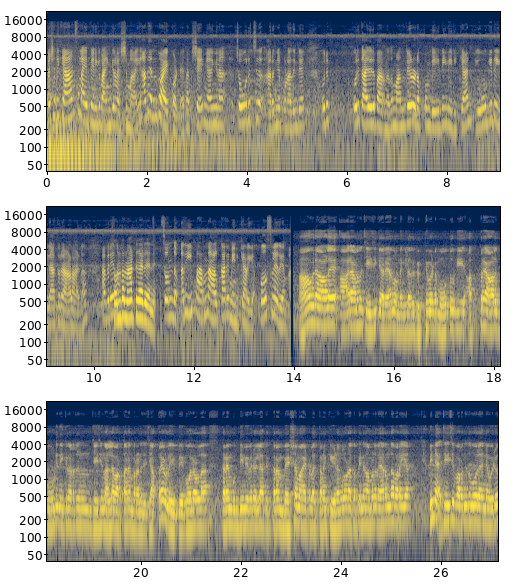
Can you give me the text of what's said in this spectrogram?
പക്ഷെ അത് ക്യാൻസൽ ആയപ്പോൾ എനിക്ക് ഭയങ്കര വിഷമമായി. അതെന്തോ ആയിക്കോട്ടെ. പക്ഷേ ഞാനിങ്ങനെ ചോദിച്ച് അറിഞ്ഞപ്പോൾ അതിന്റെ ഒരു ഒരു കാര്യം പറഞ്ഞത് മന്ത്രിയോടൊപ്പം വേദിയിൽ ഇരിക്കാൻ യോഗ്യതയില്ലാത്ത ഒരാളാണ്. അവരെ സ്വന്തം നാട്ടുകാർ തന്നെ. സ്വന്തം. അത് ഈ പറഞ്ഞ ആൾക്കാരെയും എനിക്കറിയാം. പേഴ്സണലി അറിയാം. ആ ഒരാളെ ആരാണെന്ന് ചേച്ചിക്ക് അറിയാമെന്നുണ്ടെങ്കിൽ അത് കൃത്യമായിട്ട് മുഖത്ത് നോക്കി അത്ര ആൾ കൂടി നിൽക്കുന്നിടത്ത് നിന്ന് ചേച്ചി നല്ല വർത്തമാനം പറയുന്നത് ചേച്ചി. അത്രേ ഉള്ളൂ. ഇതേപോലെയുള്ള ഇത്രയും ബുദ്ധിയും വിവരം ഇല്ലാത്ത ഇത്രയും വിഷമായിട്ടുള്ള ഇത്രയും കീടങ്ങളോടൊക്കെ പിന്നെ നമ്മൾ വേറെന്താ പറയുക? പിന്നെ ചേച്ചി പറഞ്ഞതുപോലെ തന്നെ ഒരു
